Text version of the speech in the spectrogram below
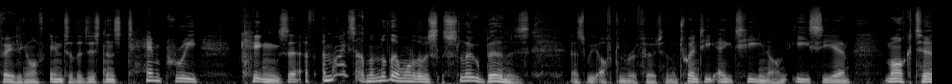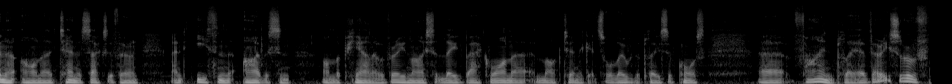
Fading off into the distance. Temporary Kings, a, a nice album, another one of those slow burners, as we often refer to them. 2018 on ECM. Mark Turner on a tenor saxophone and Ethan Iverson on the piano. A very nice laid back one. Uh, Mark Turner gets all over the place, of course. Uh, fine player, very sort of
